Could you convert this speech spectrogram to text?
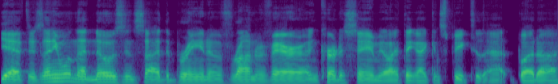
yeah, if there's anyone that knows inside the brain of Ron Rivera and Curtis Samuel, I think I can speak to that. But uh,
